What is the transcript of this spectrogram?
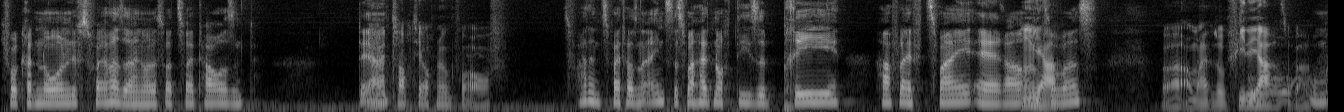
Ich wollte gerade No One Lives Forever sagen, aber das war 2000. Der Ja, taucht hier auch nirgendwo auf. Was war denn 2001? Das war halt noch diese Prä-Half-Life 2-Ära und Ja. sowas. Mal so viele Jahre sogar. Um-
